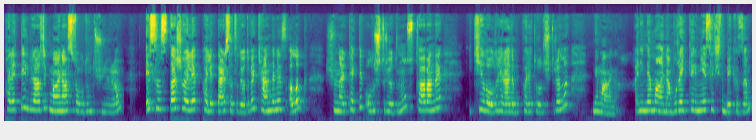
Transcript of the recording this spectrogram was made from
palet değil. Birazcık manasız olduğunu düşünüyorum. Essence'da şöyle paletler satılıyordu ve kendiniz alıp şunları tek tek oluşturuyordunuz. Ta ben de 2 yıl oldu herhalde bu palet oluşturalı. Ne mana? Hani ne mana? Bu renkleri niye seçtin be kızım?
